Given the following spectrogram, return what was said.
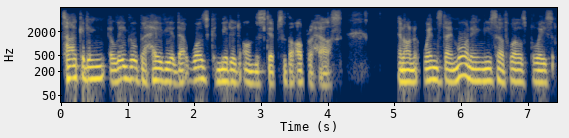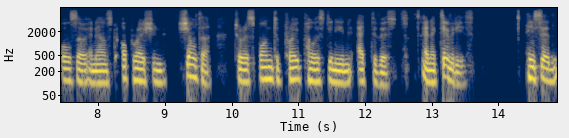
targeting illegal behaviour that was committed on the steps of the Opera House. And on Wednesday morning, New South Wales Police also announced Operation Shelter to respond to pro Palestinian activists and activities. He said,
